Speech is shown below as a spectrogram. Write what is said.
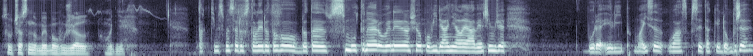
V současné době bohužel hodně. Tak tím jsme se dostali do, toho, do té smutné roviny našeho povídání, ale já věřím, že bude i líp. Mají se u vás psy taky dobře?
